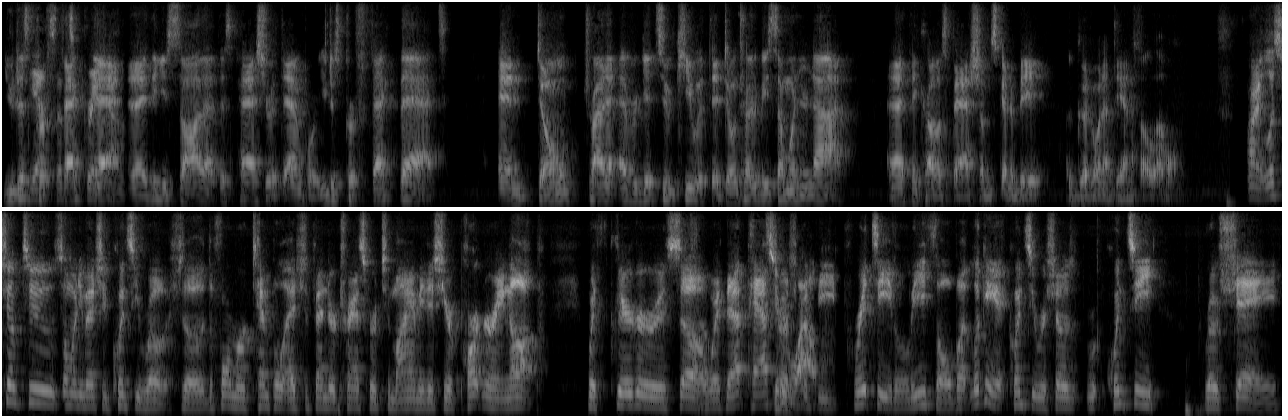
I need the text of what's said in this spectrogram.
You just yes, perfect that, and I think you saw that this past year with Davenport. You just perfect that and don't try to ever get too cute with it. Don't try to be someone you're not. And I think Carlos Basham is going to be a good one at the NFL level. All right, let's jump to someone you mentioned, Quincy Roche. So the former Temple edge defender transferred to Miami this year, partnering up with Gregory Rousseau, where that pass rush would be pretty lethal. But looking at Quincy Roche's, Quincy Roche,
